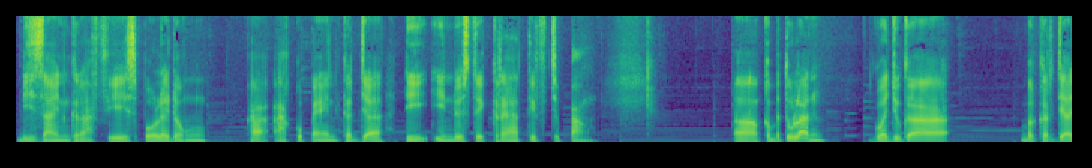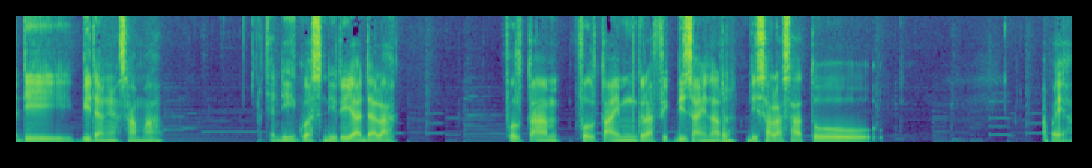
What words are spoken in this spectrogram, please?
desain grafis. Boleh dong kak aku pengen kerja di industri kreatif Jepang. Uh, kebetulan gue juga bekerja di bidang yang sama. Jadi gue sendiri adalah full time full time graphic designer di salah satu apa ya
